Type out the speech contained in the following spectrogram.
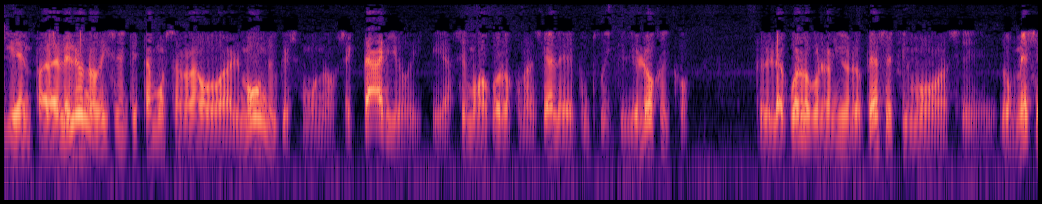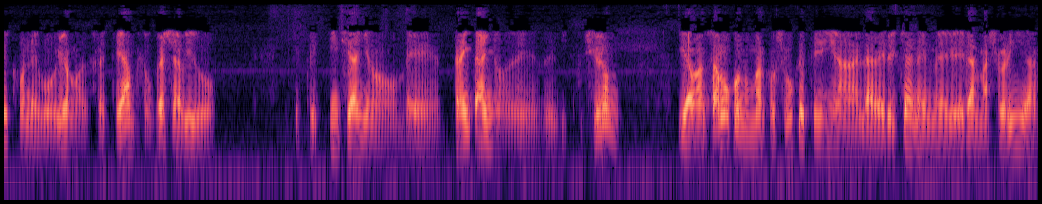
Y en paralelo nos dicen que estamos cerrados al mundo, que somos unos sectarios y que hacemos acuerdos comerciales desde el punto de vista ideológico. Pero el acuerdo con la Unión Europea se firmó hace dos meses con el gobierno del Frente Amplio, que haya habido este, 15 años, de 30 años de, discusión, y avanzamos con un Mercosur que tenía la derecha, en el, era en mayoría,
